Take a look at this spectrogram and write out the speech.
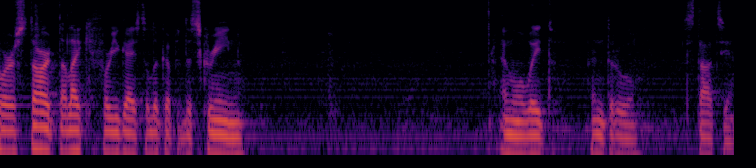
for a start, I'd like for you guys to look up at the screen. And we'll wait pentru stație.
